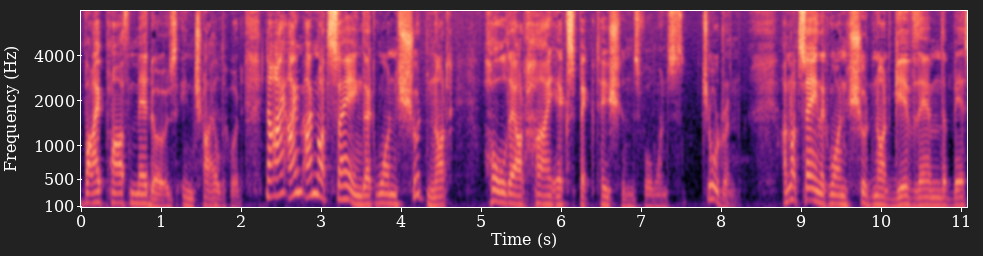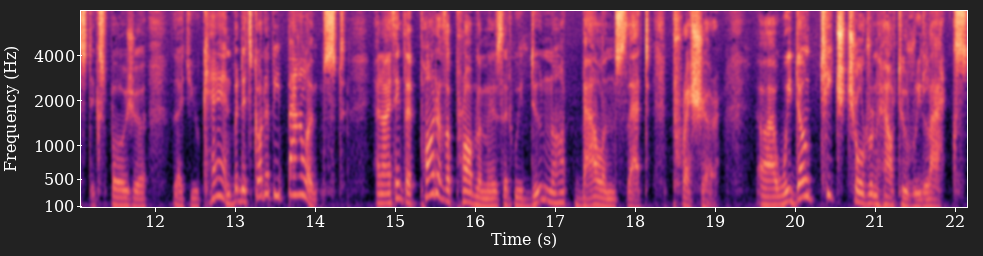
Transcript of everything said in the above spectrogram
bypath meadows in childhood. Now, I, I'm, I'm not saying that one should not hold out high expectations for one's children. I'm not saying that one should not give them the best exposure that you can, but it's got to be balanced. And I think that part of the problem is that we do not balance that pressure. Uh, we don't teach children how to relax.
